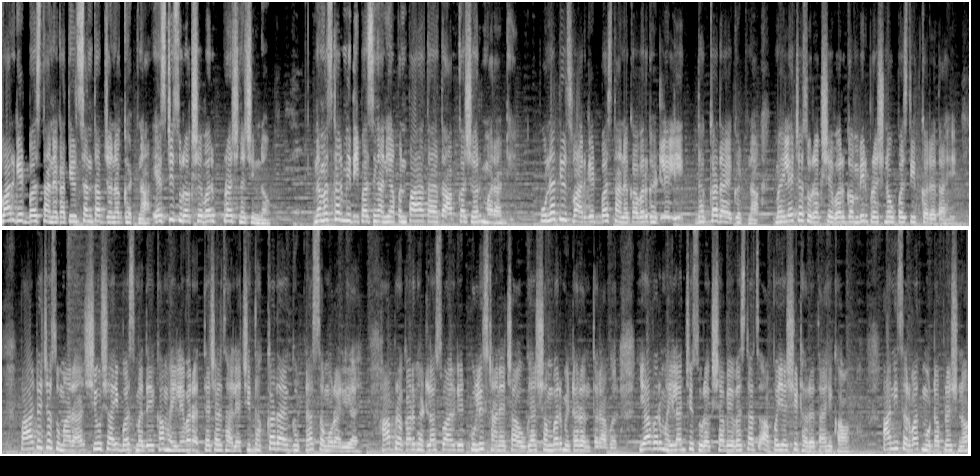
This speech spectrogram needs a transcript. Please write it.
स्वारगेट बस स्थानकातील संतापजनक घटना एस टी सुरक्षेवर प्रश्नचिन्ह. नमस्कार मी दीपा सिंग आणि आपण पाहत आहात आपका शहर मराठी. पुण्यातील स्वारगेट बस स्थानकावर घडलेली धक्कादायक घटना महिलेच्या सुरक्षेवर गंभीर प्रश्न उपस्थित करत आहे. पहाटेच्या सुमारास शिवशाही बसमध्ये एका महिलेवर अत्याचार झाल्याची धक्कादायक घटना समोर आली आहे. हा प्रकार घडला स्वारगेट पोलीस ठाण्याच्या अवघ्या शंभर मीटर अंतरावर. यावर महिलांची सुरक्षा व्यवस्थाच अपयशी ठरत आहे का? आणि सर्वात मोठा प्रश्न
